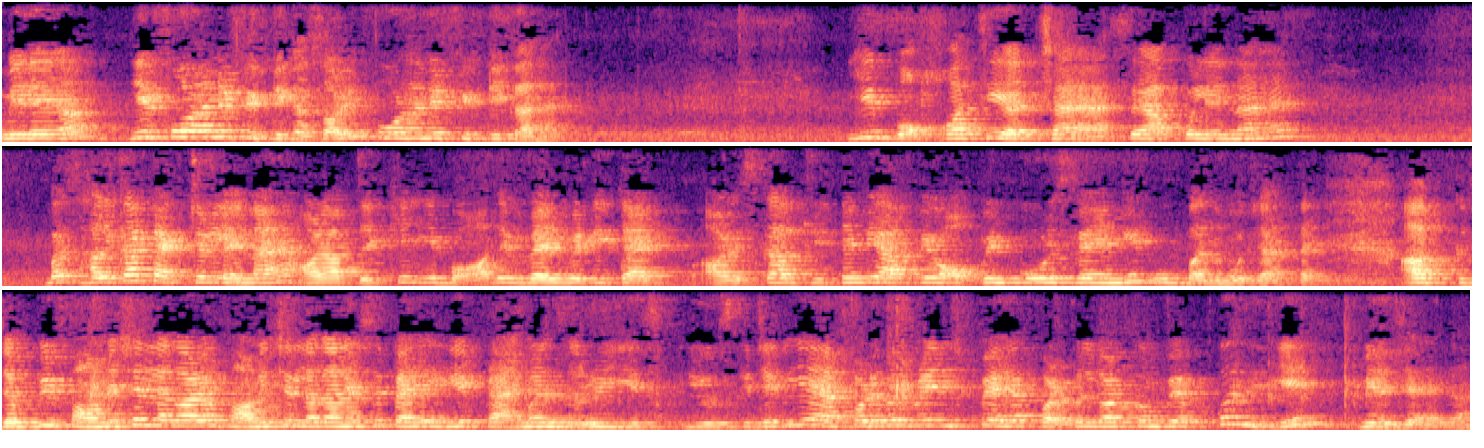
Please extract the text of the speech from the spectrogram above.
मिलेगा। ये 450 का सॉरी 450 का है। ये बहुत ही अच्छा है ऐसे आपको लेना है। बस हल्का टेक्सचर लेना है और आप देखिए ये बहुत ही वेलवेटी टाइप और इसका जितने भी आपके ओपन पोर्स रहेंगे वो बंद हो जाता है। अब जब भी फाउंडेशन लगा रहे हो फाउंडेशन लगाने से पहले ये प्राइमर ज़रूर यूज़ कीजिएगा ये अफोर्डेबल रेंज पे है पर्पल डॉट कॉम पे आपको ये मिल जाएगा।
